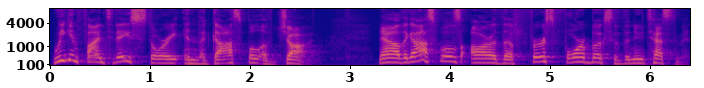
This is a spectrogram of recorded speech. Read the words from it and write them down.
We can find today's story in the Gospel of John. Now, the Gospels are the first four books of the New Testament.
